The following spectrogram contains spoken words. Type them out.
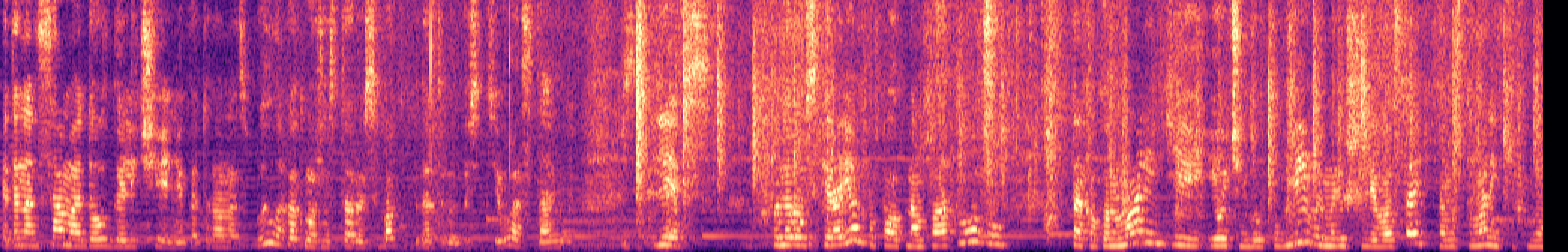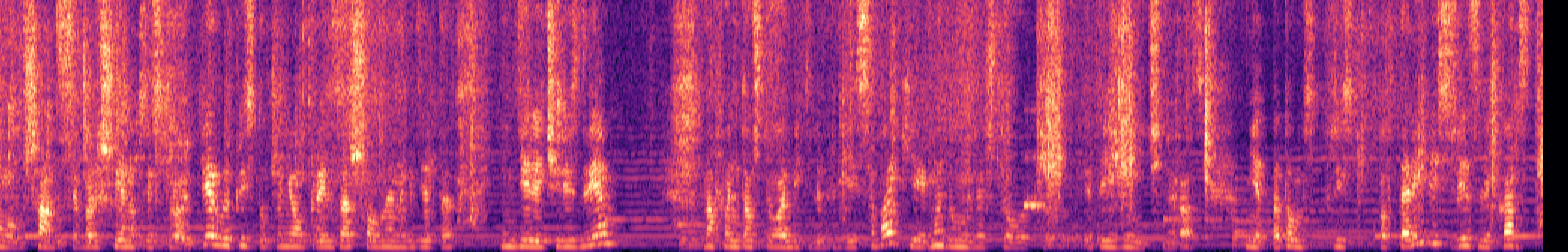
Это на самое долгое лечение, которое у нас было. Как можно старую собаку куда-то выпустить? Его оставили. Лепс, Панаровский район, попал к нам по отлову. Так как он маленький и очень был пугливый, мы решили его оставить, потому что маленьких, ну, шансы большие на пристрой. Первый приступ у него произошел, наверное, где-то недели через две. На фоне того, что его обидели другие собаки, мы думали, что вот это единичный раз. Нет, потом приступы повторились, без лекарств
